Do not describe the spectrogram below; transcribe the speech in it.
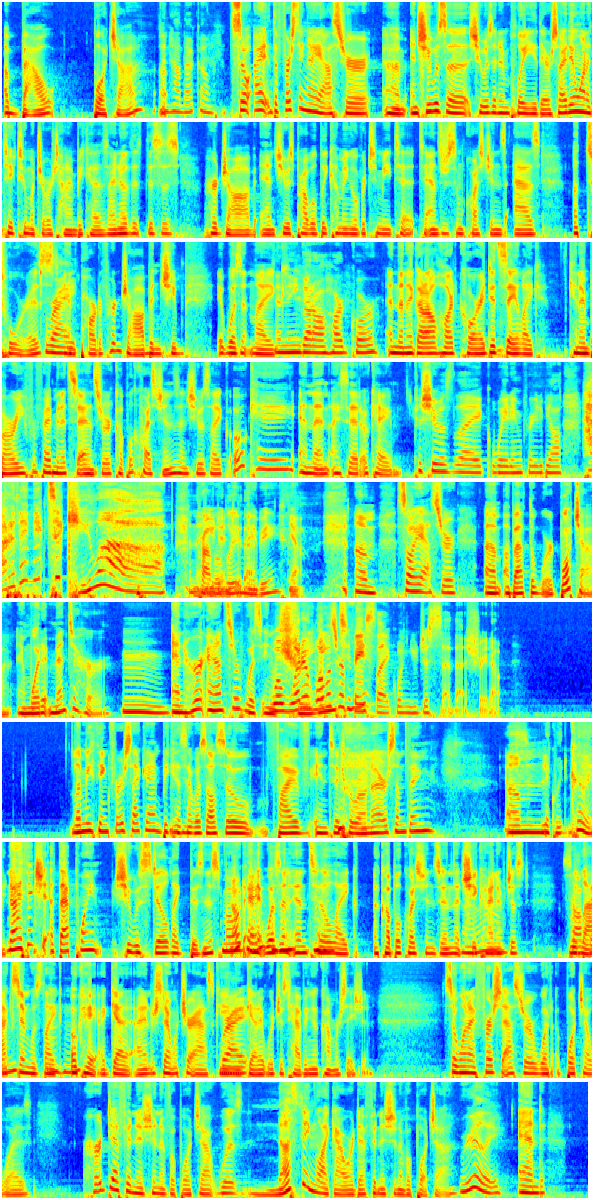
about pocha. Uh, And how'd that go? so I the first thing I asked her, um, and she was a she was an employee there, so I didn't want to take too much of her time because I know that this is her job, and she was probably coming over to me to to answer some questions as a tourist Right. and part of her job, and she it wasn't like And then you got all hardcore. and then I got all hardcore. I did say like. Can I borrow you for five minutes to answer a couple of questions? And she was like, okay. And then I said, okay, Because she was like waiting for you to be all, how do they make tequila? And then you didn't probably, maybe. Yeah. Um, so I asked her um, about the word pocha and what it meant to her. Mm. And her answer was Well, intriguing. what, what was her to me. face like when you just said that straight out? Let me think for a second because Mhm. I was also five into Corona or something. Yes. Um, Liquid courage. No, I think she, at that point she was still like business mode, and it wasn't Mhm. until Mhm. like a couple questions in that she kind Oh. of just Softened. relaxed and was like, Mhm. "Okay, I get it. I understand what you're asking. I get it. We're just having a conversation." So when I first asked her what a pocha was, her definition of a pocha was nothing like our definition of a pocha. Really? And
